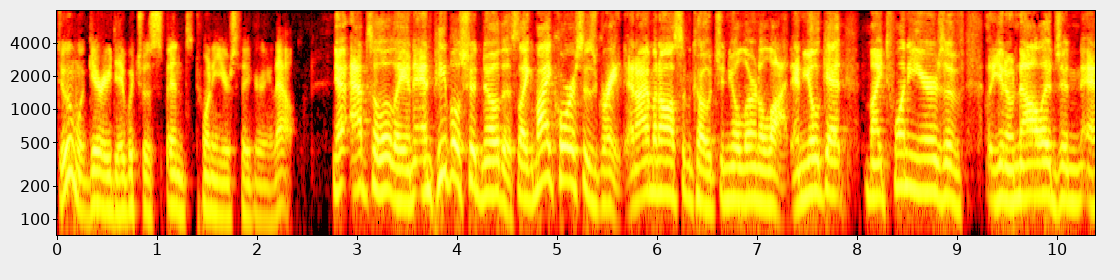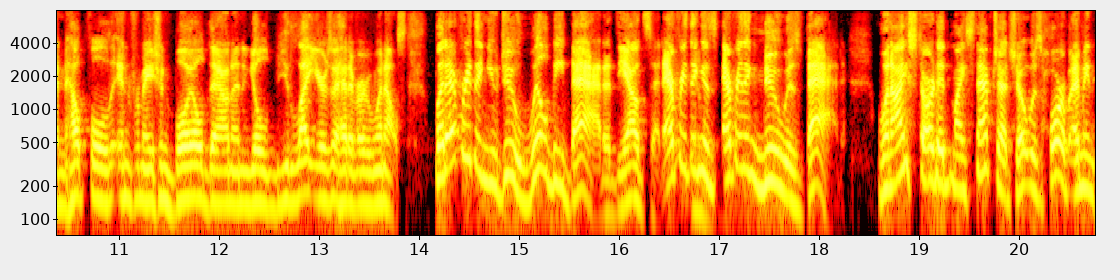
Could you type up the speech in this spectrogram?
doing what Gary did, which was spend 20 years figuring it out. Yeah, absolutely. And and people should know this. Like my course is great and I'm an awesome coach and you'll learn a lot. And you'll get my 20 years of, you know, knowledge and and helpful information boiled down and you'll be light years ahead of everyone else. But everything you do will be bad at the outset. Everything is everything new is bad. When I started my Snapchat show, it was horrible. I mean,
